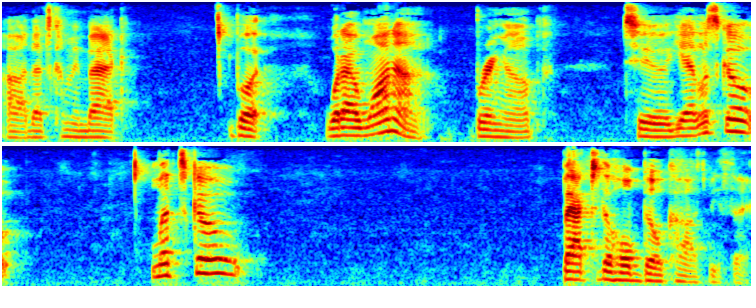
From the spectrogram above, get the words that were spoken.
Uh, that's coming back. But what I want to bring up to, yeah, let's go. Let's go back to the whole Bill Cosby thing.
